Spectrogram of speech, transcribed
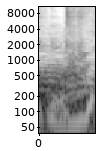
arm.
